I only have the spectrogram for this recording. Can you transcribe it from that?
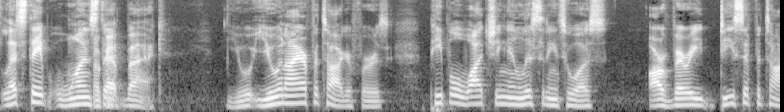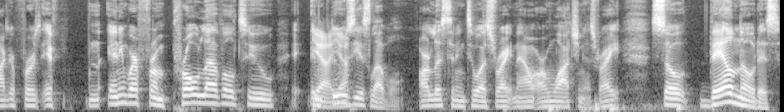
let's take one step Okay. back. You you and I are photographers. People watching and listening to us are very decent photographers. If anywhere from pro level to Yeah, yeah. enthusiast level are listening to us right now or watching us, right? So they'll notice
